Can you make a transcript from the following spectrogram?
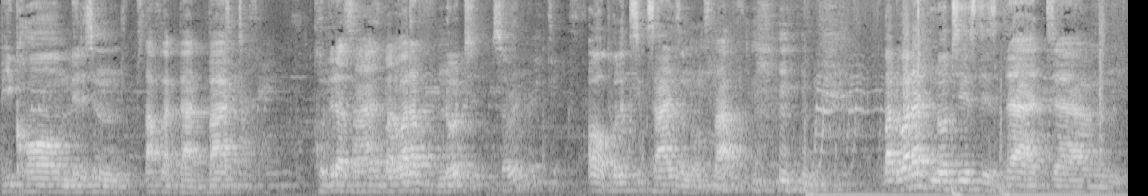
BCom medicine stuff like that but computer science. but what I've noted sorry? Politics. oh politics science and stuff but what I've noticed is that um,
